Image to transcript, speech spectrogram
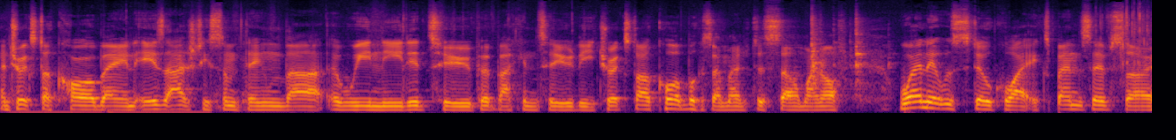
And Trickstar Corobane is actually something that we needed to put back into the Trickstar core because I managed to sell mine off when it was still quite expensive. So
